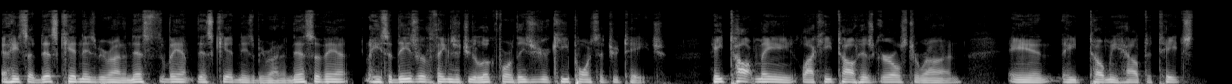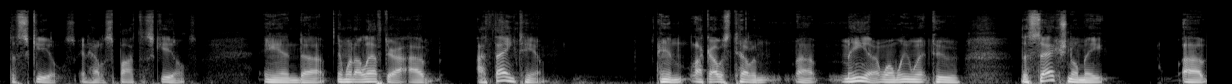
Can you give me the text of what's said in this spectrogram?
And he said, This kid needs to be running this event. This kid needs to be running this event. He said, These are the things that you look for. These are your key points that you teach. He taught me like he taught his girls to run, and he told me how to teach the skills and how to spot the skills. And uh, and when I left there, I I thanked him. And like I was telling uh, Mia when we went to the sectional meet, uh,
